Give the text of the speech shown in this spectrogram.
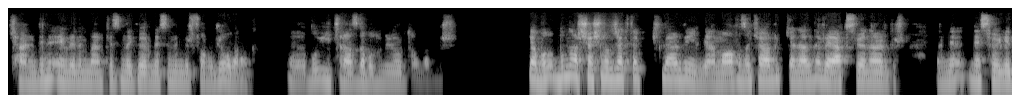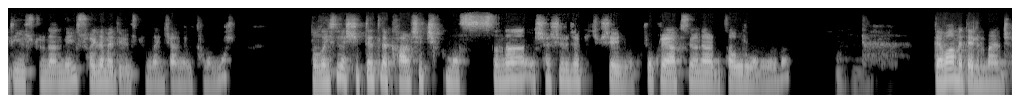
Kendini evrenin merkezinde görmesinin bir sonucu olarak e, bu itirazda bulunuyor da olabilir. Ya bu, bunlar şaşırılacak tepkiler değil. Yani muhafazakarlık genelde reaksiyonerdir. Yani ne, ne söylediği üstünden değil, söylemediği üstünden kendini tanımlar. Dolayısıyla şiddetle karşı çıkmasına şaşıracak hiçbir şey yok. Çok reaksiyoner bir tavır var orada. Devam edelim bence.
